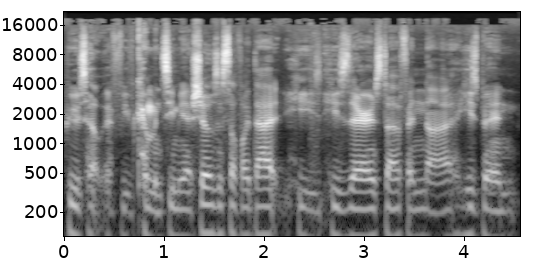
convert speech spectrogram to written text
who's helped. If you come and see me at shows and stuff like that, he's he's there and stuff, and uh, he's been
